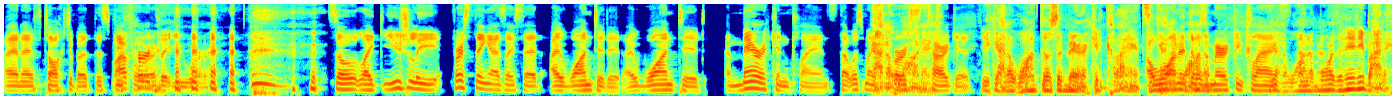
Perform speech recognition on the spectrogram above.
and I've talked about this before. I've heard that you were. so like usually first thing as I said, I wanted it. I wanted American clients. That was my Gotta first target. You gotta want those American clients. I wanted those American clients. You gotta want them more than anybody.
